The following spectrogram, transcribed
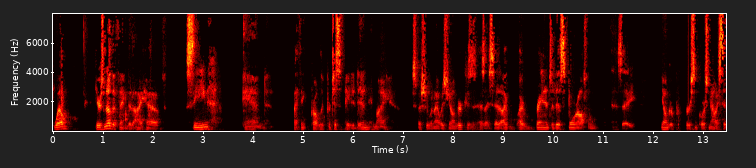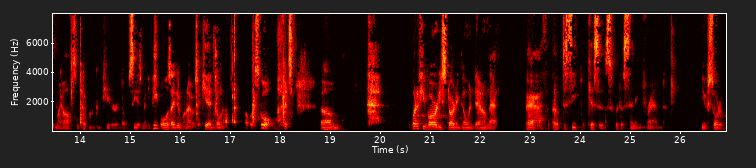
Well, here's another thing that I have seen and I think probably participated in in my, especially when I was younger, because as I said, I, I ran into this more often as a younger person. Of course, now I sit in my office and type on the computer and don't see as many people as I did when I was a kid going to public school. But, um, what if you've already started going down that path of deceitful kisses with a sinning friend? You've sort of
